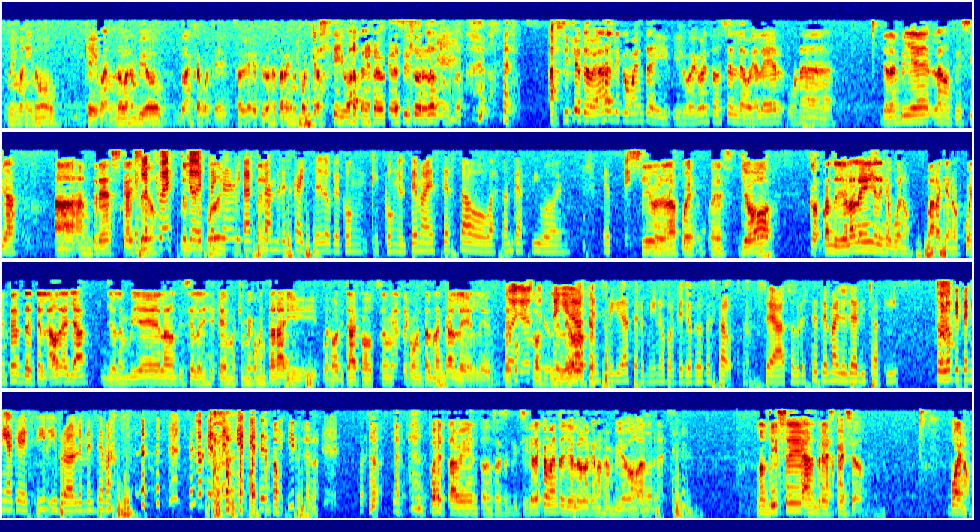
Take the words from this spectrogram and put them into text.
Me imagino que Iván no las envió Blanca porque sabía que tú ibas a estar en el podcast y ibas a tener algo que decir sobre el asunto. Así que te voy a dejar que comente y, y luego entonces le voy a leer una... Yo le envié la noticia a Andrés Caicedo. Es lo que iba a decir yo, esto hay de- que dedicarse a Andrés Caicedo, que con, que con el tema este ha estado bastante activo en, en. Sí, ¿verdad? Pues, pues yo, cuando yo la leí, yo dije, bueno, para que nos cuente desde el lado de allá, yo le envié la noticia, le dije que, me- que me comentara y, pues ahorita, cuando tú termines de comentar, Blanca, le, le, le, No, lo que, le leo lo que... enseguida termino, porque yo creo que está, o sea, sobre este tema yo ya he dicho aquí todo lo que tenía que decir y probablemente más de lo que tenía que decir. Porque, pues está bien, entonces. Si quieres comenta, yo leo lo que nos envió. Andrés. Nos dice Andrés Caicedo. Bueno,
